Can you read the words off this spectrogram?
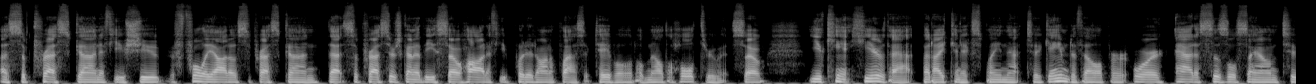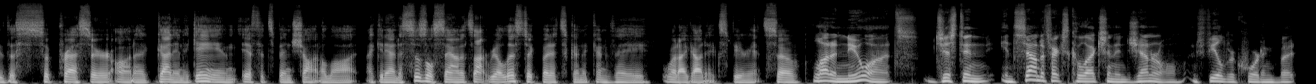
a suppressed gun, if you shoot a fully auto suppressed gun, that suppressor is going to be so hot if you put it on a plastic table, it'll melt a hole through it. So you can't hear that, but I can explain that to a game developer or add a sizzle sound to the suppressor on a gun in a game if it's been shot a lot. I can add a sizzle sound. It's not realistic, but it's going to convey what I got to experience. So a lot of nuance just in in sound effects collection in general and field recording, but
